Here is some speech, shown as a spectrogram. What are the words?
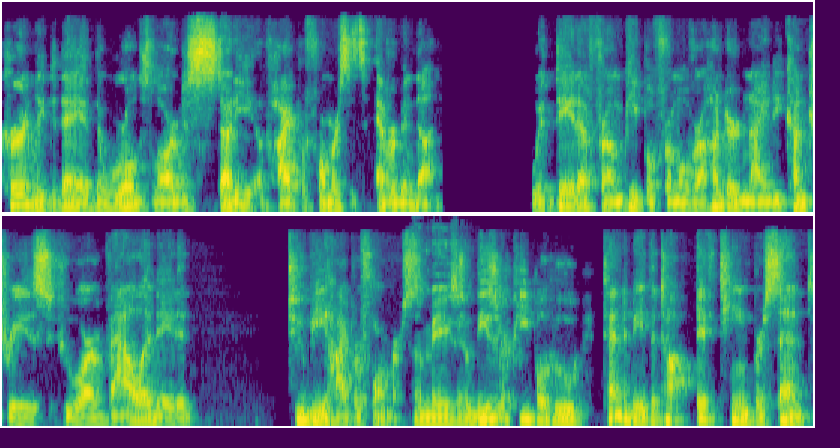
currently today the world's largest study of high performers that's ever been done with data from people from over 190 countries who are validated to be high performers. Amazing. So these are people who tend to be the top 15%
